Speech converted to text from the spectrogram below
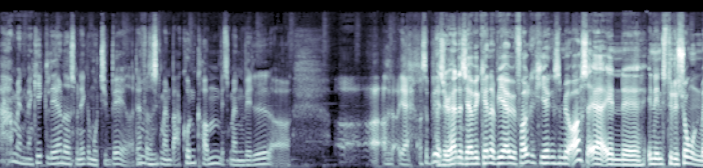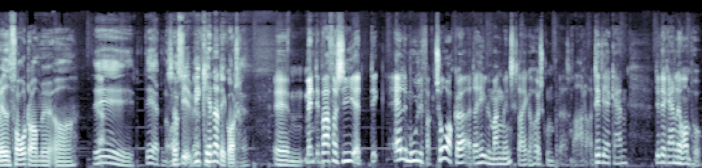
ah, men man kan ikke lære noget, hvis man ikke er motiveret, og derfor mm. så skal man bare kun komme, hvis man vil, og, og, ja, og så bliver Altså det... Johannes, ja, vi kender, vi er jo i Folkekirken, som jo også er en, øh, en institution med fordomme, og Det, det er den så også. i vi, vi kender det godt. Ja. Øhm, men det er bare for at sige, at det, alle mulige faktorer gør, at der er helt vildt mange mennesker, der ikke har højskolen på deres radar. Og det vil jeg gerne, det vil jeg gerne lave om på.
